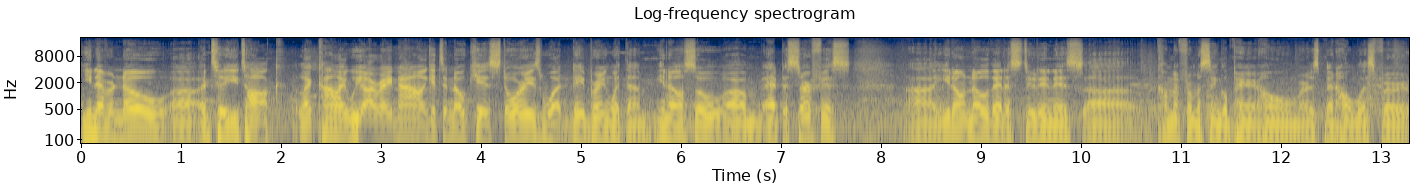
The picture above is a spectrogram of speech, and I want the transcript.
you never know uh, until you talk, like kind of like we are right now, and get to know kids' stories, what they bring with them, you know. So um, at the surface, uh, you don't know that a student is uh, coming from a single parent home or has been homeless for,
